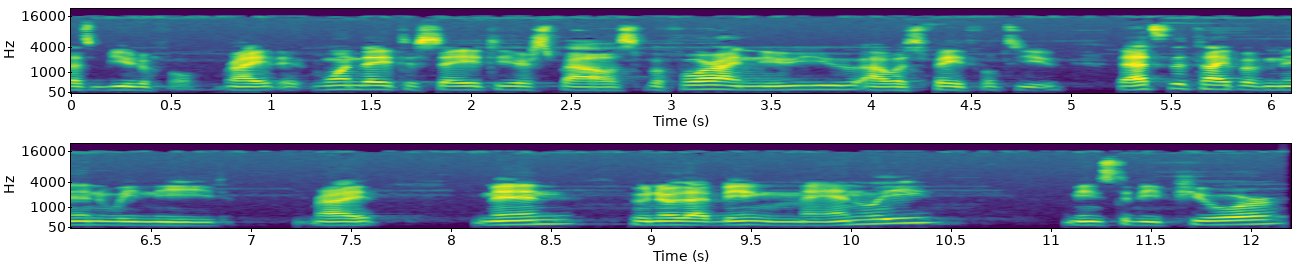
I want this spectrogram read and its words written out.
That's beautiful, right? One day to say to your spouse, Before I knew you, I was faithful to you. That's the type of men we need, right? Men who know that being manly means to be pure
